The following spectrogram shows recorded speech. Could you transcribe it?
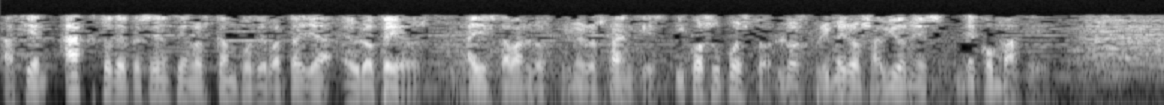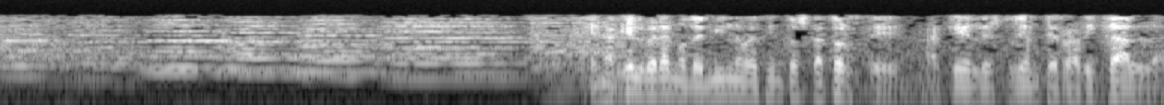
hacían acto de presencia en los campos de batalla europeos. Ahí estaban los primeros tanques y, por supuesto, los primeros aviones de combate. En aquel verano de 1914, aquel estudiante radical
